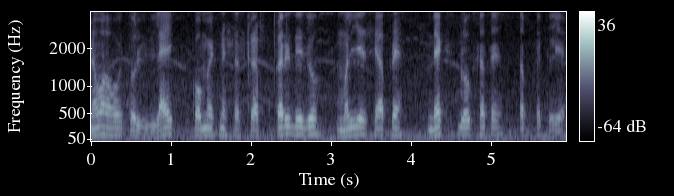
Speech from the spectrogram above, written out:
નવા હોય તો લાઈક કોમેન્ટને સબસ્ક્રાઈબ કરી દેજો. મળીએ છીએ આપણે. નેક્સ્ટ બ્લોગ સાથે તબ તક લિયે.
